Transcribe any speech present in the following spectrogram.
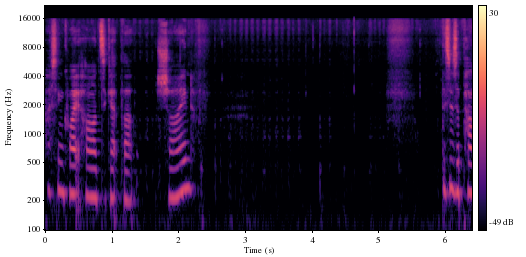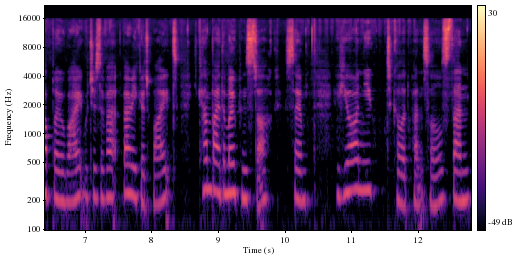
Pressing quite hard to get that shine This is a Pablo white, which is a very good white. You can buy them open stock. So if you are new to coloured pencils, then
